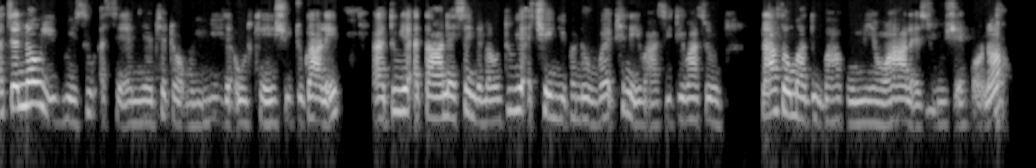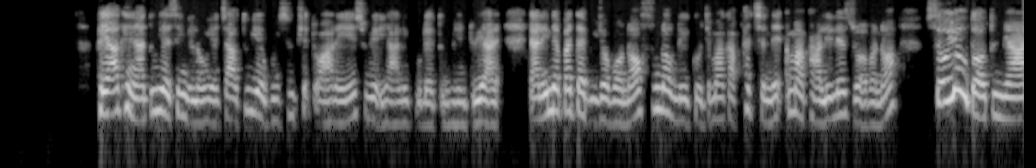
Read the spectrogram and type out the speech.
အကျွန်ုပ်ဤဝိစုအစဉ်အမြဲဖြစ်တော်မူ၏တဲ့အိုခင်ရှုသူကလေအဲသူ့ရဲ့အသားနဲ့စိတ်နှလုံးသူ့ရဲ့အခြေအနေဘယ်လိုပဲဖြစ်နေပါစီဒီမှာဆိုနောက်ဆုံးမှသူဘာကိုမြင်သွားလဲဆိုလို့ရှိရင်ပေါ့နော်ဖះခင်ကသူ့ရဲ့စိတ်နှလုံးရဲ့ကြောက်သူ့ရဲ့ဝိစုဖြစ်သွားတယ်ဆိုတဲ့အရာလေးကိုလည်းသူမြင်တွေ့ရတယ်။ဒါလေးနဲ့ပတ်သက်ပြီးတော့ပေါ့နော်ဖုနှုတ်လေးကိုကျွန်မကဖတ်ချင်တယ်အမှဘာလေးလဲဆိုတော့ပေါ့နော်စိုးရုပ်တော်သူများ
